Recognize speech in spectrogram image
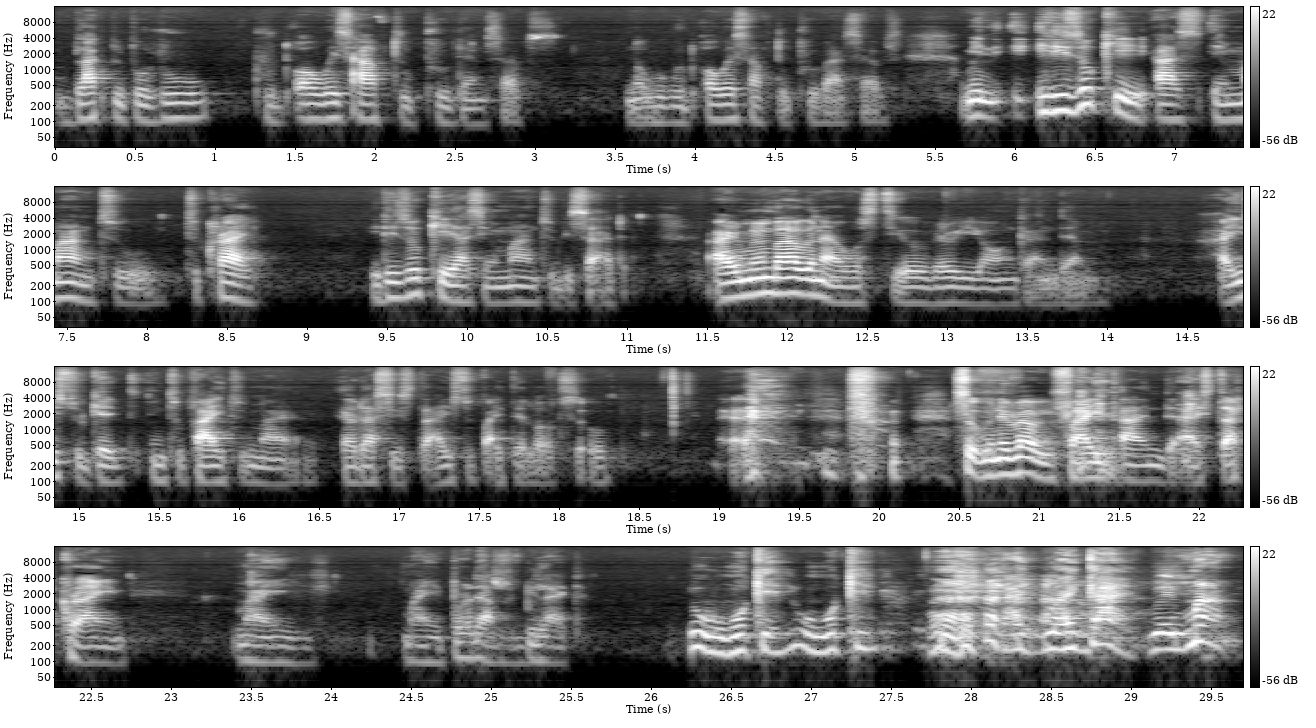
black people who would always have to prove themselves. You know, we would always have to prove ourselves. I mean, it, it is okay as a man to, to cry. It is okay as a man to be sad. I remember when I was still very young and um, I used to get into fight with my elder sister. I used to fight a lot. So, uh, so whenever we fight and I start crying, my my brothers would be like, "You okay? You okay? like you're a guy. You're a man.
